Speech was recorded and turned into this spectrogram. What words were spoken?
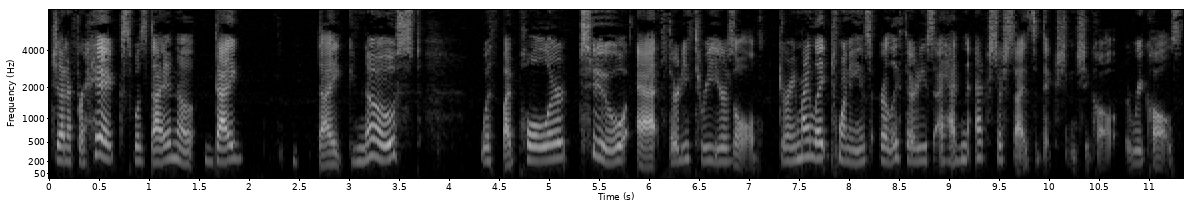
Jennifer Hicks was di- diagnosed with bipolar 2 at 33 years old. During my late 20s, early 30s, I had an exercise addiction, she call- recalls.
